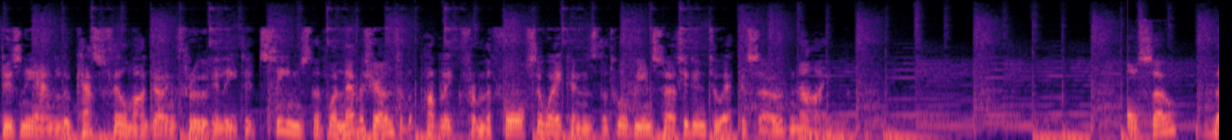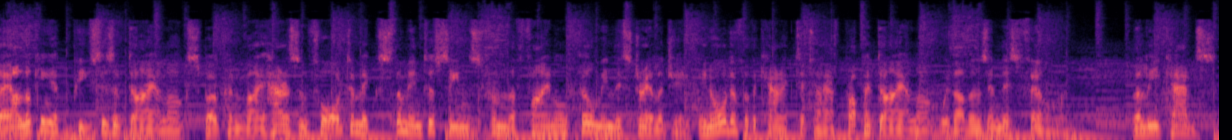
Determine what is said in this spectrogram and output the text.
Disney and Lucasfilm are going through deleted scenes that were never shown to the public from The Force Awakens that will be inserted into episode 9. Also, they are looking at pieces of dialogue spoken by Harrison Ford to mix them into scenes from the final film in this trilogy in order for the character to have proper dialogue with others in this film. The leak adds,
